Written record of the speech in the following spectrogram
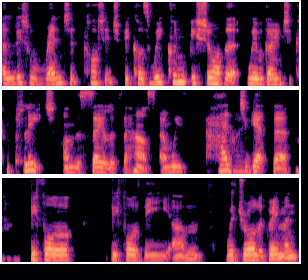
a little rented cottage because we couldn't be sure that we were going to complete on the sale of the house, and we had right. to get there before before the um, withdrawal agreement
